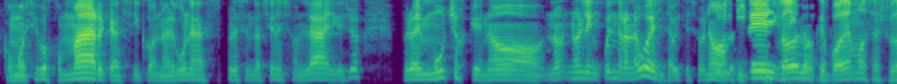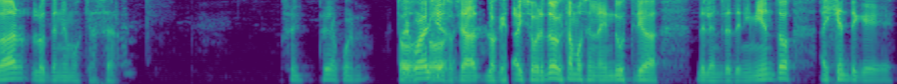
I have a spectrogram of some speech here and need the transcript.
como decís vos, con marcas y con algunas presentaciones online, qué sé yo, pero hay muchos que no, no, no le encuentran la vuelta, ¿viste? Sobre todo no, los y, y todos los que podemos ayudar lo tenemos que hacer. Sí, estoy de acuerdo. Todos, que- todos, o sea, los que, y sobre todo que estamos en la industria del entretenimiento, hay gente que,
